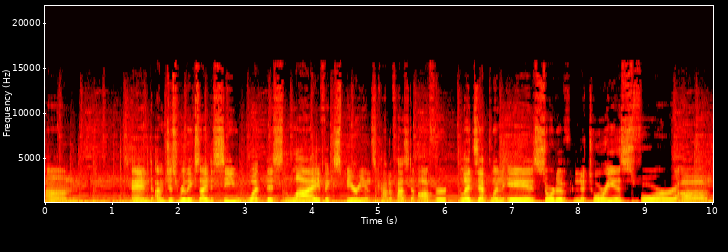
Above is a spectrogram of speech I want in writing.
Um, and I'm just really excited to see what this live experience kind of has to offer. Led Zeppelin is sort of notorious for. Um,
